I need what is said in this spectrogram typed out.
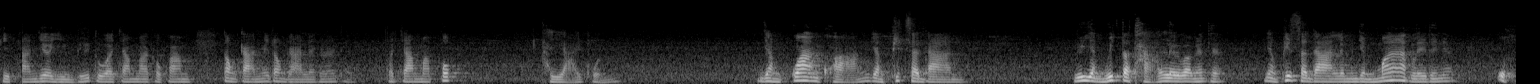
ผิดการเย่อหยิ่งถือตัวจำมากับความต้องการไม่ต้องการอะไรก็แล้วแต่พอจำมาปุ๊บขยายผล อย่างกว้างขวางอย่างพิสดารหรืออย่างวิตฐานเลยว่างั้นเถอะ อย่างพิสดารเลยมันอย่างมากเลยตัวเนี้ยโอ้โห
